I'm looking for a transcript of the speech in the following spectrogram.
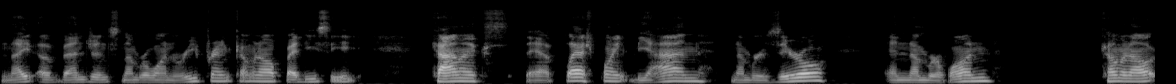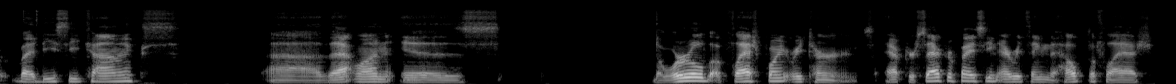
Night of Vengeance number one reprint coming out by DC Comics. They have Flashpoint Beyond number zero and number one coming out by DC Comics. Uh, that one is The World of Flashpoint Returns. After sacrificing everything to help the Flash,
